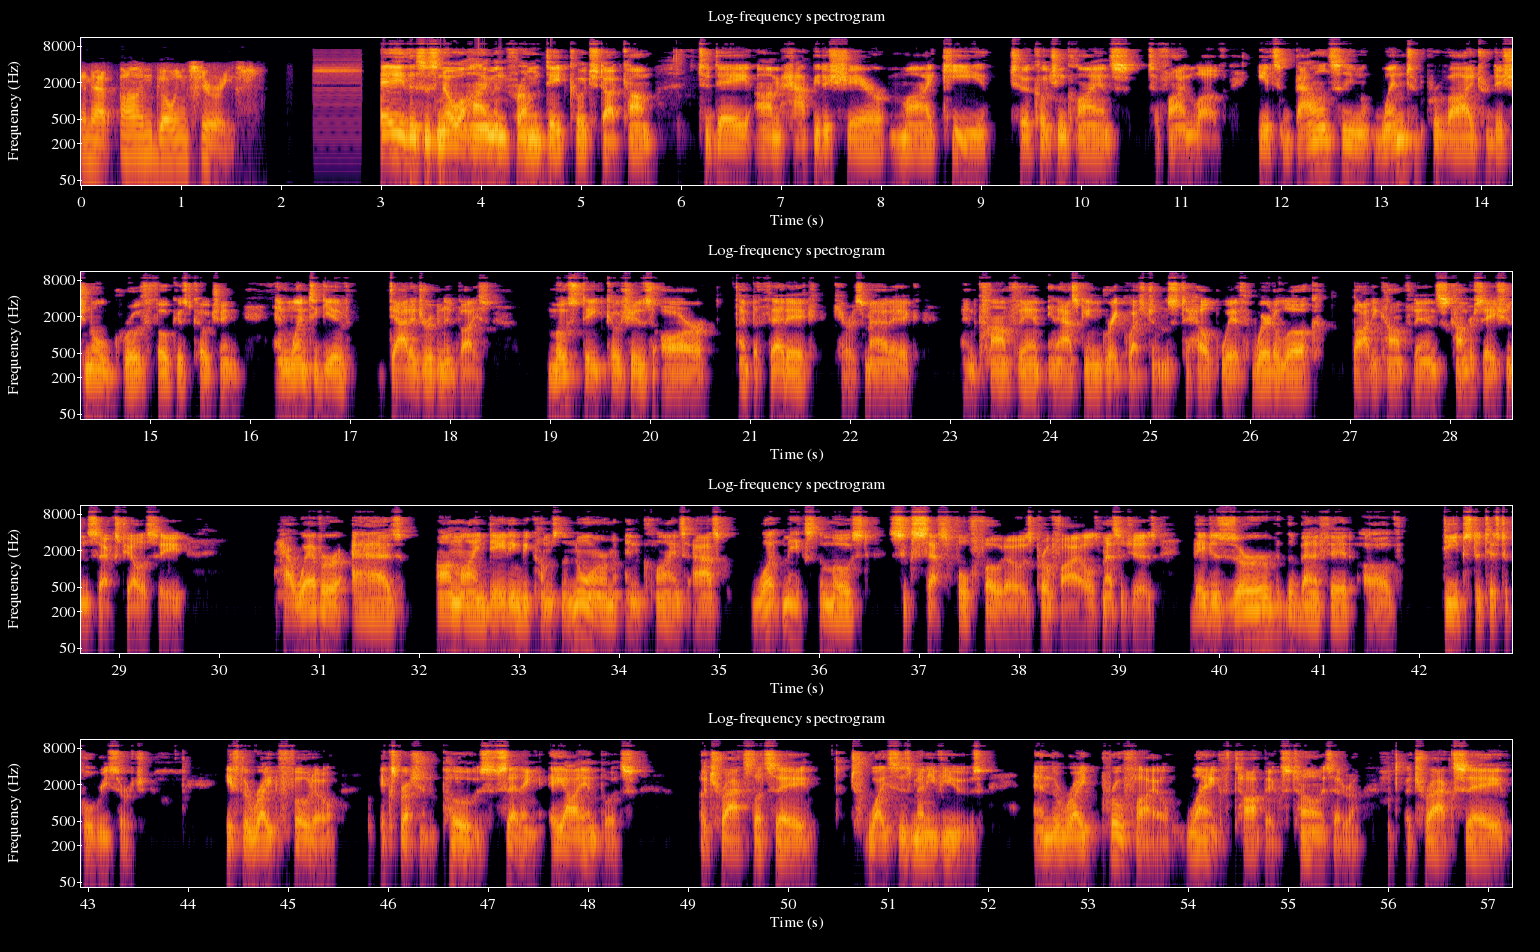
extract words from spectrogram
in that ongoing series. Hey, this is Noah Heymann from datecoach.com. Today, I'm happy to share my key to coaching clients to find love. It's balancing when to provide traditional growth focused coaching and when to give data driven advice. Most date coaches are empathetic, charismatic, and confident in asking great questions to help with where to look, body confidence, conversation, sex, jealousy. However, as online dating becomes the norm and clients ask what makes the most successful photos, profiles, messages, they deserve the benefit of deep statistical research. If the right photo, expression, pose, setting, AI inputs attracts, let's say, twice as many views, and the right profile, length, topics, tone, etc., attracts, say,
